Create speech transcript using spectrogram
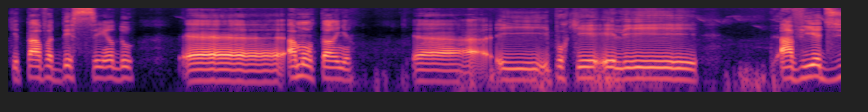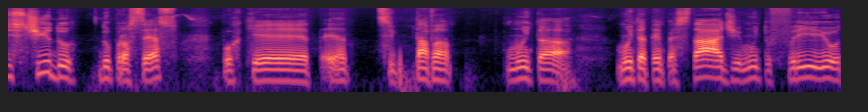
que estava descendo é, a montanha é, e porque ele havia desistido do processo porque estava é, muita muita tempestade, muito frio,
